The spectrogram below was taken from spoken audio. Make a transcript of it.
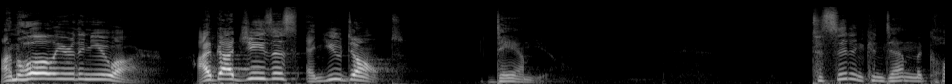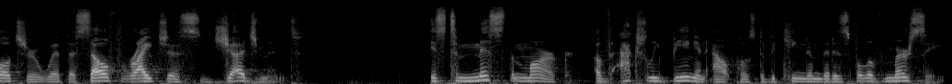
I'm holier than you are. I've got Jesus and you don't. Damn you. To sit and condemn the culture with a self righteous judgment is to miss the mark of actually being an outpost of the kingdom that is full of mercy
